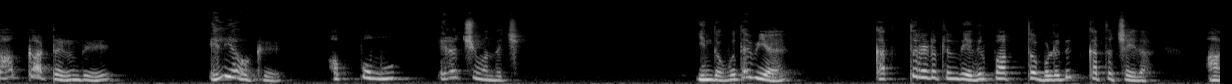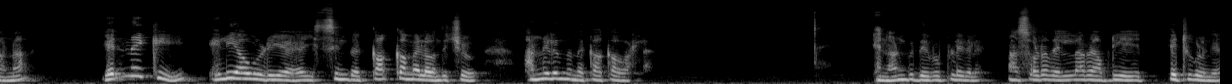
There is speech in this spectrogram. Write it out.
காக்காட்ட இருந்து எலியாவுக்கு அப்பமும் இறைச்சி வந்துச்சு. இந்த உதவியை கத்தரிடத்திலிருந்து எதிர்பார்த்த பொழுது கத்த செய்தார். ஆனால் என்னைக்கு எலியாவுடைய சிந்த காக்கா மேலே வந்துச்சோ அன்னிலிருந்து அந்த காக்கா வரல. என் அன்பு தெய்வ பிள்ளைகளை நான் சொல்கிறத எல்லாரும் அப்படியே ஏற்றுக்கொள்ளுங்க.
